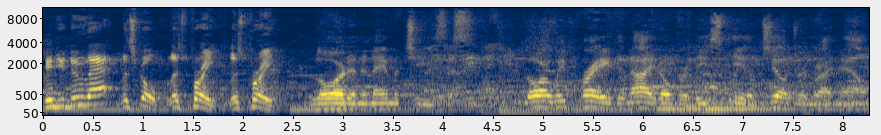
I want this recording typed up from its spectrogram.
Can you do that? Let's go. Let's pray. Let's pray. Lord, in the name of Jesus. Lord, we pray tonight over these kids, children right now.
